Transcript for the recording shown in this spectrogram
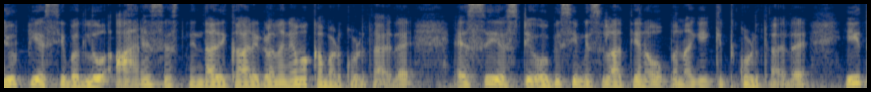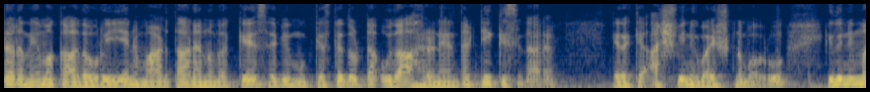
ಯು ಪಿ ಎಸ್ ಸಿ ಬದಲು ಆರ್ ಎಸ್ ಎಸ್ನಿಂದ ಅಧಿಕಾರಿಗಳನ್ನು ನೇಮಕ ಮಾಡಿಕೊಳ್ತಾ ಇದೆ. S C S T O B C ಮೀಸಲಾತಿಯನ್ನು ಓಪನ್ ಆಗಿ ಕಿತ್ಕೊಳ್ತಾ ಇದೆ. ಈ ಥರ ನೇಮಕ ಆದವರು ಏನು ಮಾಡ್ತಾರೆ ಅನ್ನೋದಕ್ಕೆ ಸೆಬಿ ಮುಖ್ಯಸ್ಥೆ ದೊಡ್ಡ ಉದಾಹರಣೆ ಅಂತ ಟೀಕಿಸಿದ್ದಾರೆ. ಇದಕ್ಕೆ ಅಶ್ವಿನಿ ವೈಷ್ಣವ್ ಅವರು, ಇದು ನಿಮ್ಮ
